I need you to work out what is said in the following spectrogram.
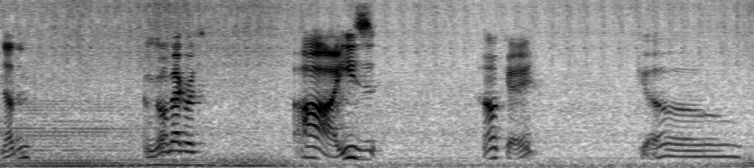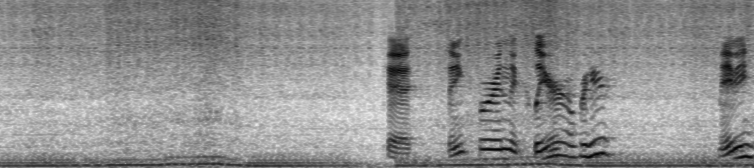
Nothing? I'm going backwards. Ah, oh, he's... Okay go. Okay, I think we're in the clear over here? Maybe?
